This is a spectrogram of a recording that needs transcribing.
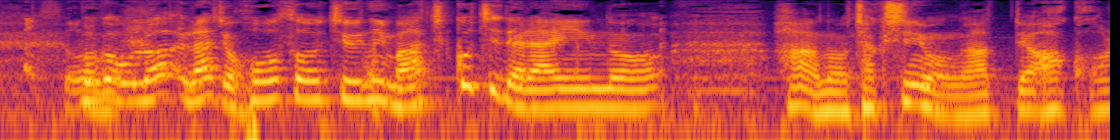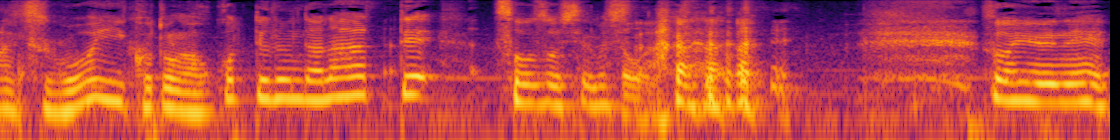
僕はララジオ放送中にもあちこちで LINE のはあの着信音があってあこれすごいことが起こってるんだなって想像してました そういうね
